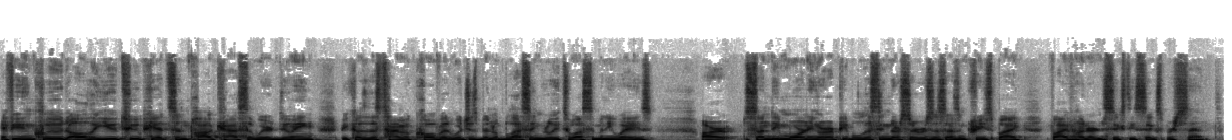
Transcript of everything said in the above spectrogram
If you include all the YouTube hits and podcasts that we're doing because of this time of COVID, which has been a blessing really to us in many ways, our Sunday morning or our people listening to our services has increased by 566%.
